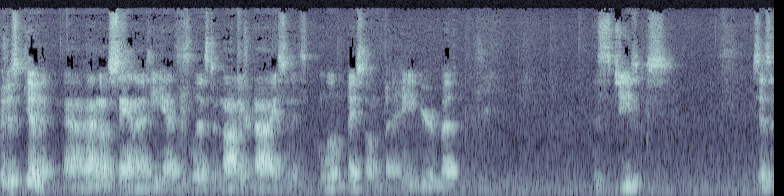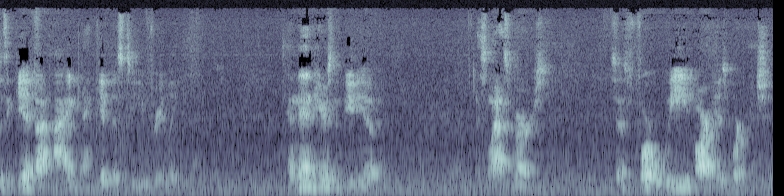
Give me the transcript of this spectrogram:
We just give it. Uh, I know Santa, he has his list of naughty or nice, and it's a little based on behavior, but this is Jesus. He says it's a gift. I, I, I give this to you freely. And then here's the beauty of it. This last verse. It says, For we are his workmanship.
